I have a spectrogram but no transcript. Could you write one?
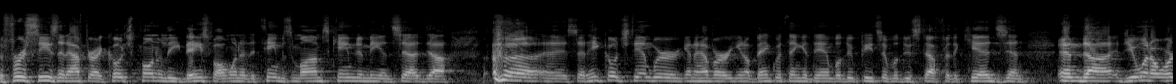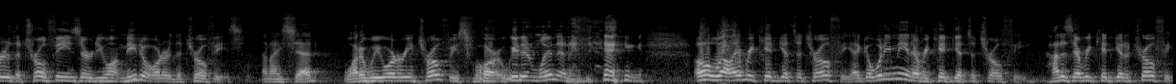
the first season after I coached Pony League Baseball, one of the team's moms came to me and said, uh, said, hey, Coach Tim, we're going to have our you know, banquet thing at the end. We'll do pizza. We'll do stuff for the kids. And, and uh, do you want to order the trophies or do you want me to order the trophies? And I said, what are we ordering trophies for? We didn't win anything. oh, well, every kid gets a trophy. I go, what do you mean every kid gets a trophy? How does every kid get a trophy?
